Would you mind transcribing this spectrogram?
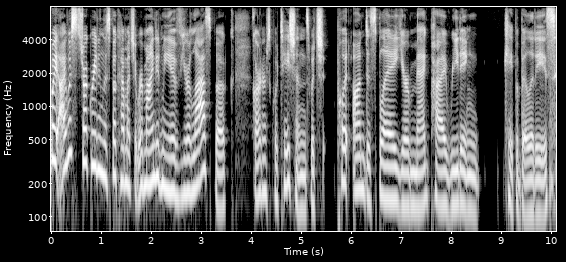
Wait, I was struck reading this book how much it reminded me of your last book, Garner's Quotations, which put on display your magpie reading capabilities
